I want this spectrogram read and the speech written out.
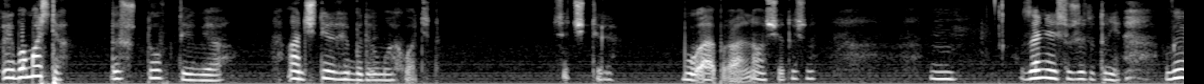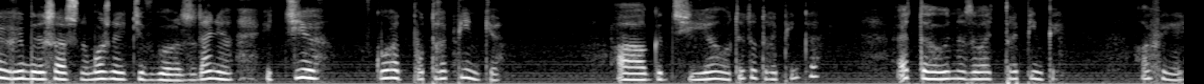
Рыба-мастер? Да что ты, бля. А, четыре рыбы, думаю, хватит. Все четыре. Была, правильно, вообще точно. М Задание сюжета 3. Вы рыбы достаточно, можно идти в город. Задание идти в город по тропинке. А где вот эта тропинка? Это вы называете тропинкой. Офигеть.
